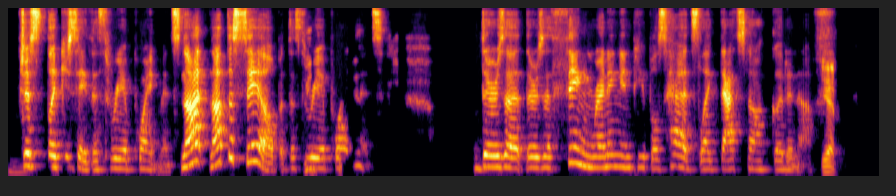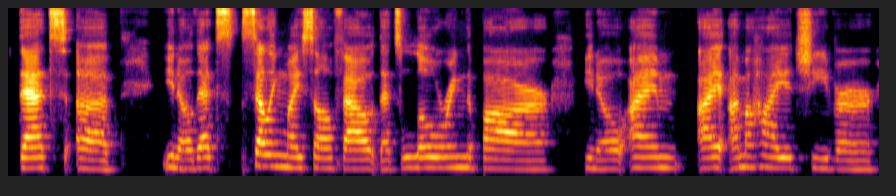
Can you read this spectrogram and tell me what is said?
Mhm. just like you say, the 3 appointments, not not the sale, but the 3 appointments. There's a there's a thing running in people's heads like, "That's not good enough. Yep. That's, uh, you know, that's selling myself out, that's lowering the bar, you know, I'm I I'm a high achiever."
